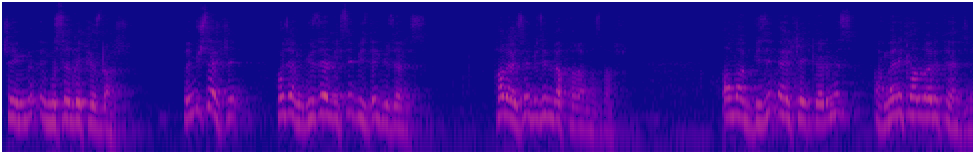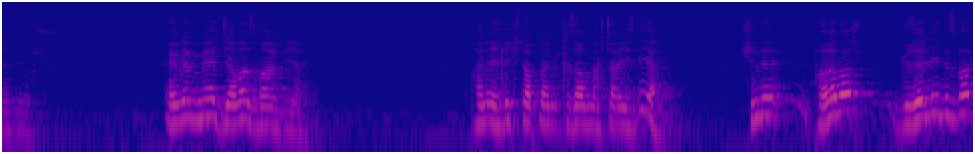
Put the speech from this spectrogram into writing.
şey Mısırlı kızlar. Demişler ki hocam güzellikse biz de güzeliz. Paraysa bizim de paramız var. Ama bizim erkeklerimiz Amerikalıları tercih ediyor. Evlenmeye cevaz var diye. Hani ehli kitaptan kız almak caizdi ya. Şimdi para var, güzelliğimiz var.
